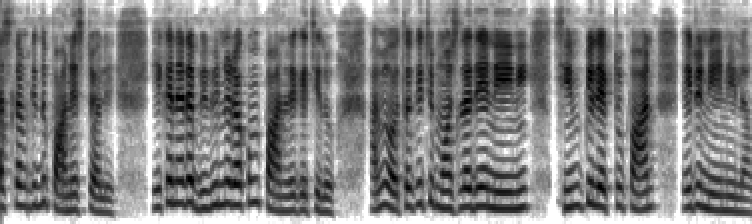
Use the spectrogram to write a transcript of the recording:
আসলাম কিন্তু পানের স্টলে। এখানে এরা বিভিন্ন রকম পান রেখেছিল। আমি অত কিছু মশলা দিয়ে নিইনি, সিম্পল একটু পান, একটু নিয়ে নিলাম।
